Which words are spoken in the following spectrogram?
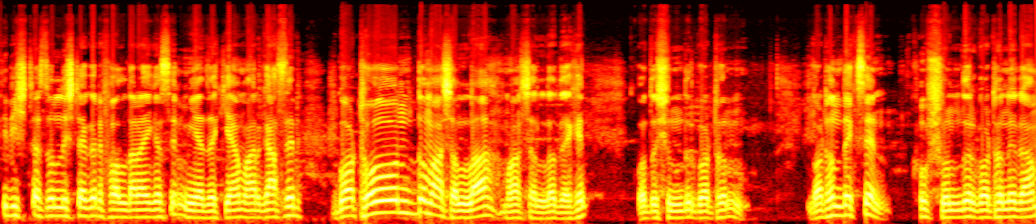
তিরিশটা, চল্লিশটা করে ফল দাঁড়ায় গেছে মিয়াজাকি আম আর গাছের গঠন তো মাশাল্লাহ মাশাল্লাহ দেখেন কত সুন্দর গঠন। গঠন দেখছেন? খুব সুন্দর গঠনের আম।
